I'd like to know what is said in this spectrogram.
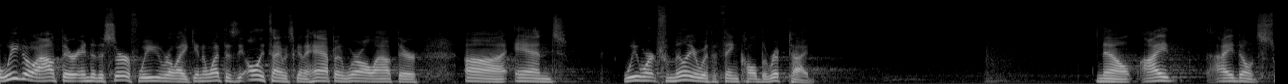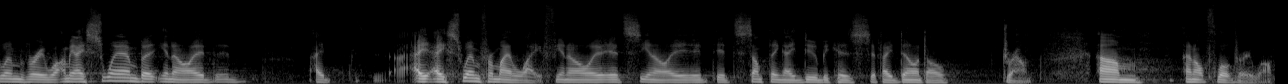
we go out there into the surf. We were like, you know what? This is the only time it's going to happen. We're all out there. Uh, and we weren't familiar with a thing called the riptide. Now, I, I don't swim very well. I mean, I swim, but, you know, I, I I, swim for my life. You know, it's you know it, it's something I do because if I don't, I'll drown. Um, I don't float very well.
